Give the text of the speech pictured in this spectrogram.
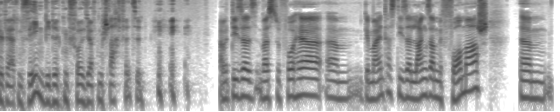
wir werden sehen, wie wirkungsvoll sie auf dem Schlachtfeld sind. Aber dieser, was du vorher ähm, gemeint hast, dieser langsame Vormarsch, ähm,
